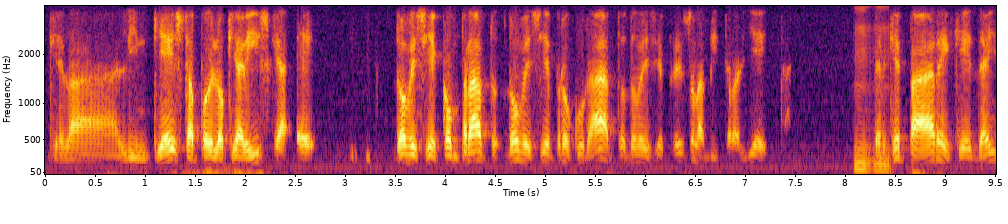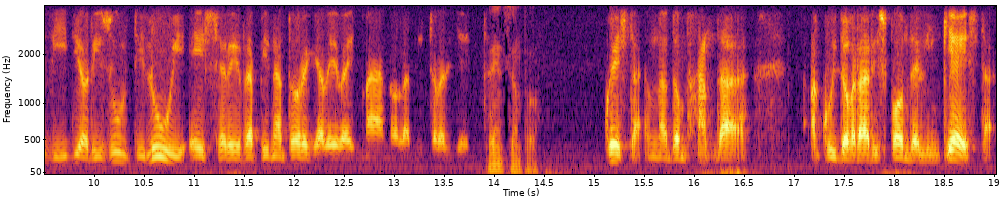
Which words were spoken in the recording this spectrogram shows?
che la, l'inchiesta poi lo chiarisca è dove si è comprato, dove si è procurato, dove si è preso la mitraglietta. Mm-hmm. Perché pare che dai video risulti lui essere il rapinatore che aveva in mano la mitraglietta. Pensa un po'. Questa è una domanda a cui dovrà rispondere l'inchiesta,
